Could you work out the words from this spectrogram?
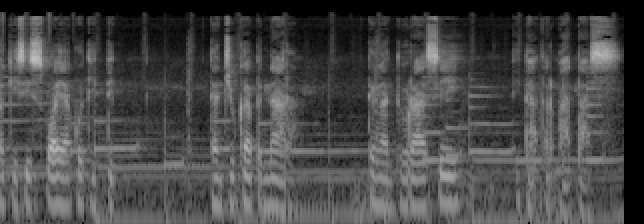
bagi siswa yang aku didik dan juga benar dengan durasi tidak terbatas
